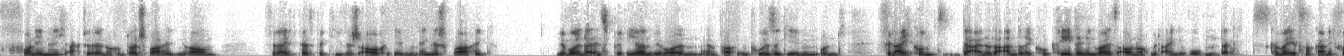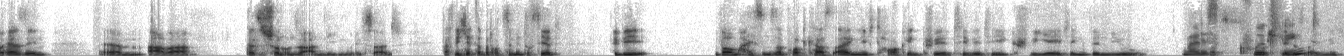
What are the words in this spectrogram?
vornehmlich aktuell noch im deutschsprachigen Raum, vielleicht perspektivisch auch eben englischsprachig. Wir wollen da inspirieren, wir wollen einfach Impulse geben und vielleicht kommt der ein oder andere konkrete Hinweis auch noch mit eingewoben. Das können wir jetzt noch gar nicht vorhersehen. Ähm, aber das ist schon unser Anliegen, würde ich sagen. Was mich jetzt aber trotzdem interessiert, Bibi, warum heißt unser Podcast eigentlich Talking Creativity, Creating the New? Weil das was, cool klingt. Das eigentlich?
